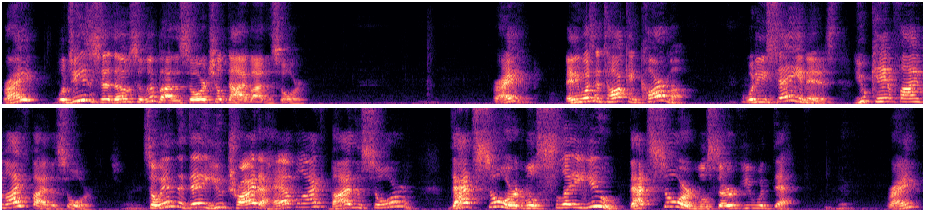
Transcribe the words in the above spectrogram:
right? Well, Jesus said, Those who live by the sword shall die by the sword, right? And he wasn't talking karma. What he's saying is, you can't find life by the sword. So, in the day you try to have life by the sword, that sword will slay you. That sword will serve you with death. Right?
